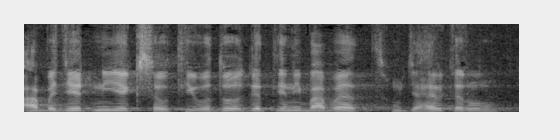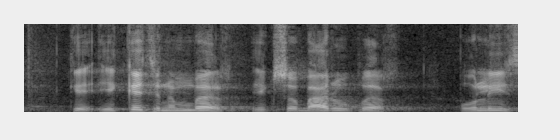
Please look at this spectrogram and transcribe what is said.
આ બજેટની એક સૌથી વધુ અગત્યની બાબત હું જાહેર કરું કે એક જ નંબર એકસો બાર ઉપર પોલીસ,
